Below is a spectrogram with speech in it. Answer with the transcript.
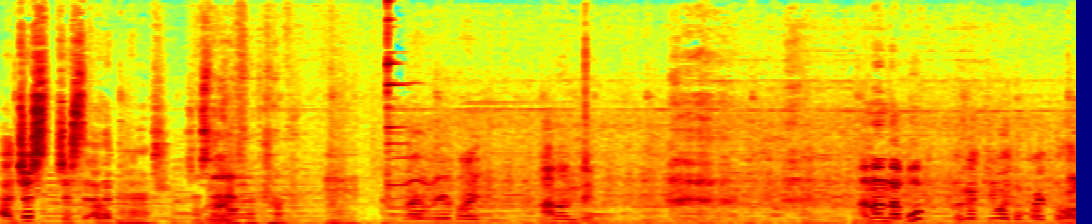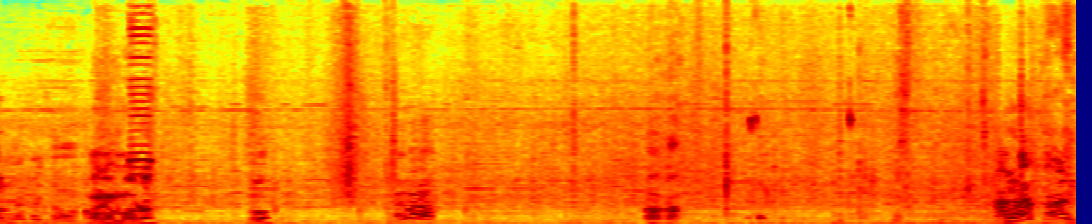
Uh, just, just 응 elephant. 저스 엘레펀트 캠프 안 한대. 안 한다고? Có lẽ chứ mà phải tò, mới phải tò. 아니야 말아 너? Phải không? 아가 안 가? Đây.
